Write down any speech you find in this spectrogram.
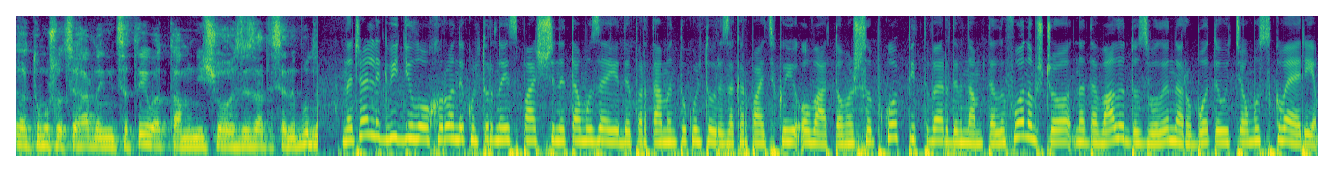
е, тому що це гарна ініціатива, там нічого зрізатися не буде. Начальник відділу охорони культурної спадщини та музеї департаменту культури Закарпатської ОВА Томаш Собко підтвердив нам телефоном, що надавали дозволи на роботи у цьому сквері.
